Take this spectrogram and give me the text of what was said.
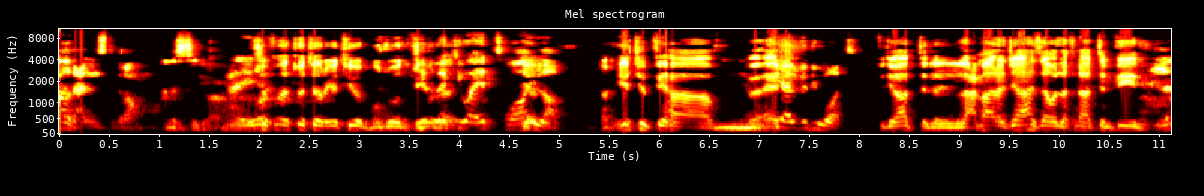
هذا على الإنستغرام. انستغرام أيوة. شوف تويتر يوتيوب موجود. فيه كله ولا- كويت واي لا يوتيوب فيها فيها الفيديوات فيديوهات للاعمال الجاهزة ولا أثناء التنفيذ؟ لا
